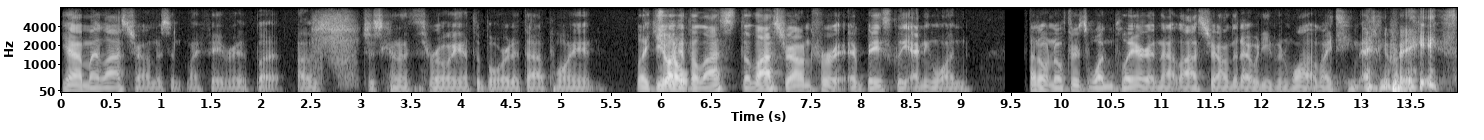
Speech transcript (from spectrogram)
Yeah, my last round isn't my favorite, but I was just kind of throwing at the board at that point. Like you, you look wanna... at the last the last round for basically anyone. I don't know if there's one player in that last round that I would even want on my team anyways.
